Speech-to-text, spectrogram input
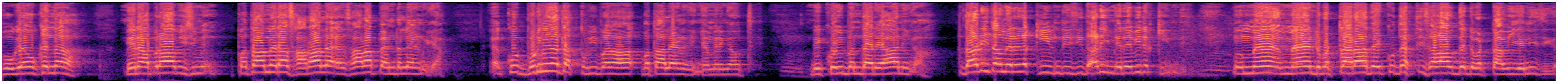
ਹੋ ਗਿਆ ਉਹ ਕਹਿੰਦਾ ਮੇਰਾ ਭਰਾ ਵੀ ਸੀ। ਮੈਂ- ਪਤਾ ਮੇਰਾ ਸਾਰਾ ਲੈ- ਸਾਰਾ ਪਿੰਡ ਲੈਣ ਗਿਆ। ਇਹ ਕੋਈ ਬੁੜੀਆਂ ਤੱਕ ਵੀ ਪਤਾ ਪਤਾ ਲੈਣ ਗਈਆਂ ਮੇਰੀਆਂ ਉੱਥੇ। ਵੀ ਕੋਈ ਬੰਦਾ ਰਿਹਾ ਨਹੀਂਗਾ ਦਾੜੀ ਤਾਂ ਮੇਰੇ ਰੱਖੀ ਹੁੰਦੀ ਸੀ। ਦਾੜੀ ਮੇਰੇ ਵੀ ਰੱਖੀ ਹੁੰਦੀ। ਮੈਂ ਮੈਂ ਦੁਪੱਟਾ ਰਾਹ ਦੇ ਕੁਦਰਤੀ ਸਾਲਾ ਉਹਦੇ ਦੁਪੱਟਾ ਵੀ ਇਹ ਨਹੀਂ ਸੀਗਾ।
